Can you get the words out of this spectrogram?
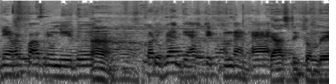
లివర్ ప్రాబ్లం లేదు. కడుపులో గ్యాస్ట్రిక్ ఉందంట. గ్యాస్ట్రిక్ ఉంది.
